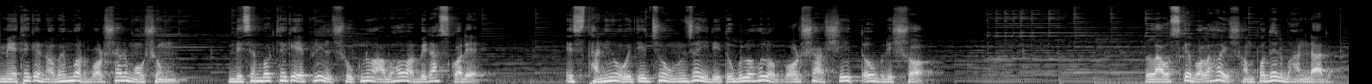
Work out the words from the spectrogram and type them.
মে থেকে নভেম্বর বর্ষার মৌসুম। ডিসেম্বর থেকে এপ্রিল শুকনো আবহাওয়া বিরাজ করে। স্থানীয় ঐতিহ্য অনুযায়ী ঋতুগুলো হলো বর্ষা, শীত ও গ্রীষ্ম। লাওসকে বলা হয় সম্পদের ভাণ্ডার।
